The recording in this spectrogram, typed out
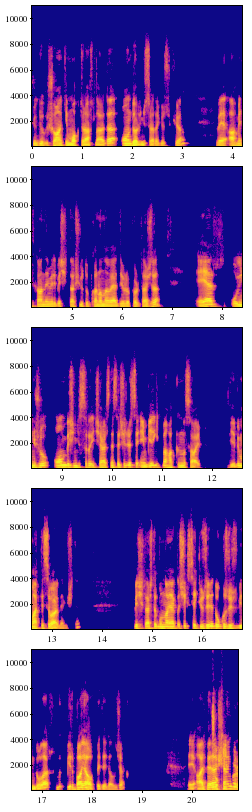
Çünkü şu anki mock draftlarda 14. sırada gözüküyor. Ve Ahmet Kandemir Beşiktaş YouTube kanalına verdiği röportajda eğer oyuncu 15. sıra içerisinde seçilirse NBA'ye gitme hakkına sahip diye bir maddesi var demişti. Beşiktaş'ta bundan yaklaşık 850-900 bin dolarlık bir buyout bedeli alacak. E, Alperen çok Şengül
